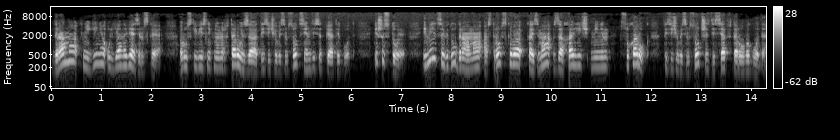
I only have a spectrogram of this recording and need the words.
Драма «Княгиня Ульяна Вяземская». Русский вестник номер второй за 1875 год. И шестое. Имеется в виду драма Островского «Козьма Захарьевич Минин Сухорук» 1862 года.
